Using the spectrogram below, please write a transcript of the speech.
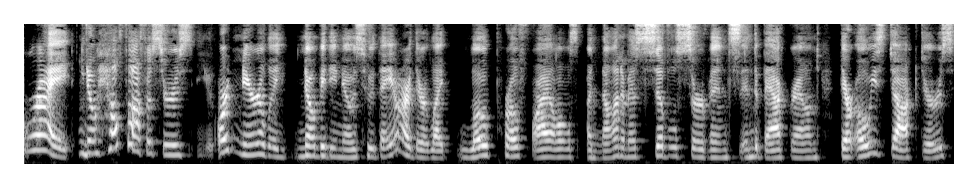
Right. You mm. know, health officers, ordinarily, nobody knows who they are. They're like low profiles, anonymous civil servants in the background. They're always doctors.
